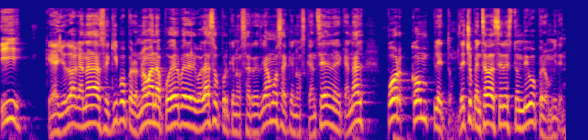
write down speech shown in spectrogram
y que ayudó a ganar a su equipo, pero no van a poder ver el golazo porque nos arriesgamos a que nos cancelen el canal por completo. De hecho pensaba hacer esto en vivo, pero miren.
